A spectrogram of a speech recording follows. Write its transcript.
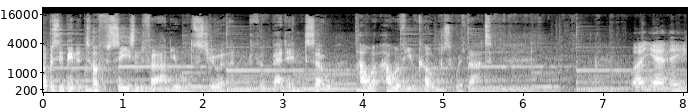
It's obviously been a tough season for annual Stuart and for bedding. So how how have you coped with that? Well, yeah, the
